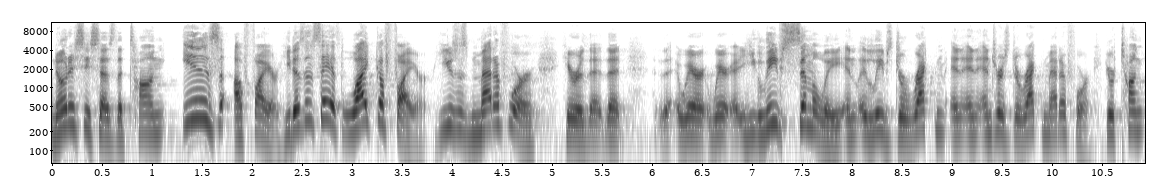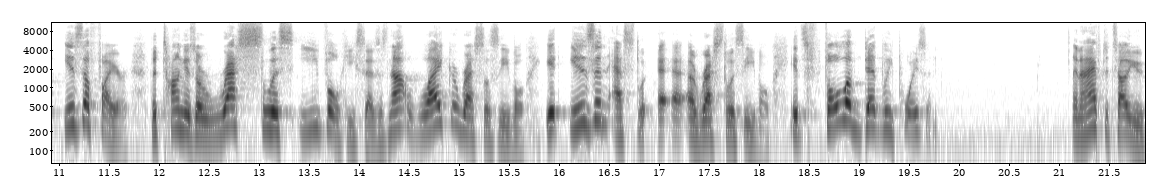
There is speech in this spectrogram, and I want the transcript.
Notice he says the tongue is a fire. He doesn't say it's like a fire. He uses metaphor here that, that, where, where he leaves simile and it leaves direct and, and enters direct metaphor. Your tongue is a fire. The tongue is a restless evil, he says. It's not like a restless evil. It is an a restless evil. It's full of deadly poison. And I have to tell you,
